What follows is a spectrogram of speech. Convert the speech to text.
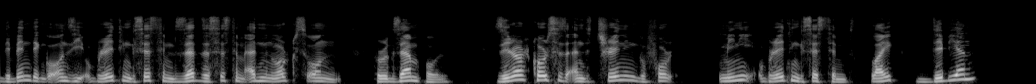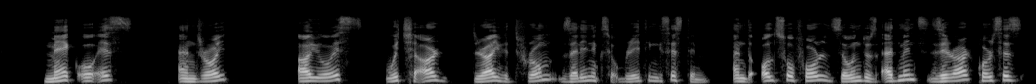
depending on the operating system that the system admin works on. For example, there are courses and training for many operating systems like Debian, Mac OS, Android, iOS, which are derived from the Linux operating system. And also for the Windows admins, there are courses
